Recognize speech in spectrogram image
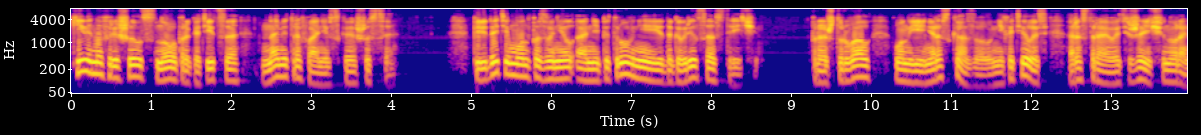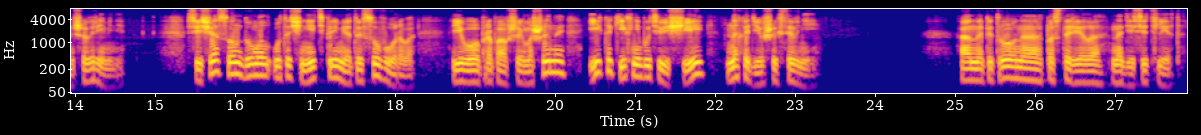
Кивинов решил снова прокатиться на Митрофаневское шоссе. Перед этим он позвонил Анне Петровне и договорился о встрече. Про штурвал он ей не рассказывал, не хотелось расстраивать женщину раньше времени. Сейчас он думал уточнить приметы Суворова, его пропавшей машины и каких-нибудь вещей, находившихся в ней. Анна Петровна постарела на 10 лет.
